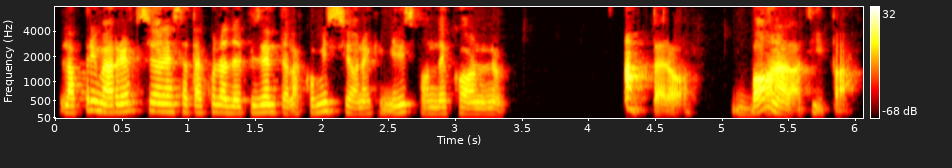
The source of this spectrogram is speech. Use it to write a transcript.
la prima reazione è stata quella del presidente della commissione che mi risponde con Ah però, buona la tipa.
